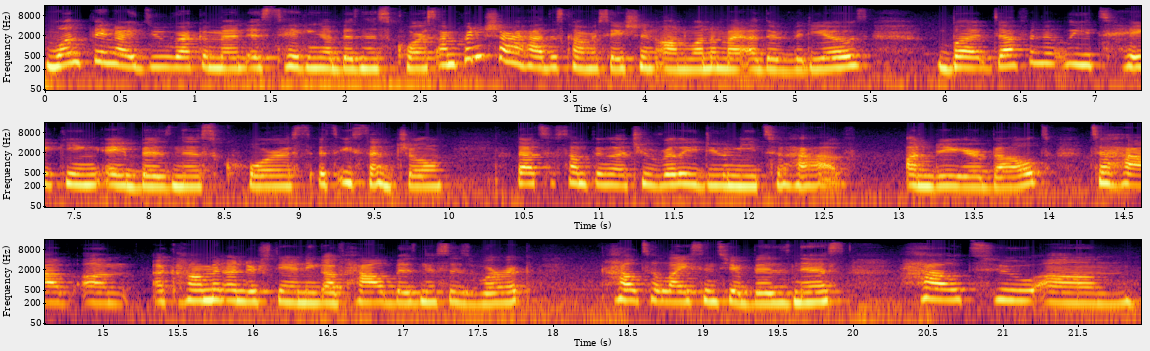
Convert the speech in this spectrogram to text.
One thing I do recommend is taking a business course. I'm pretty sure I had this conversation on one of my other videos, but definitely taking a business course. It's essential. That's something that you really do need to have under your belt to have um, a common understanding of how businesses work how to license your business, how to um,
